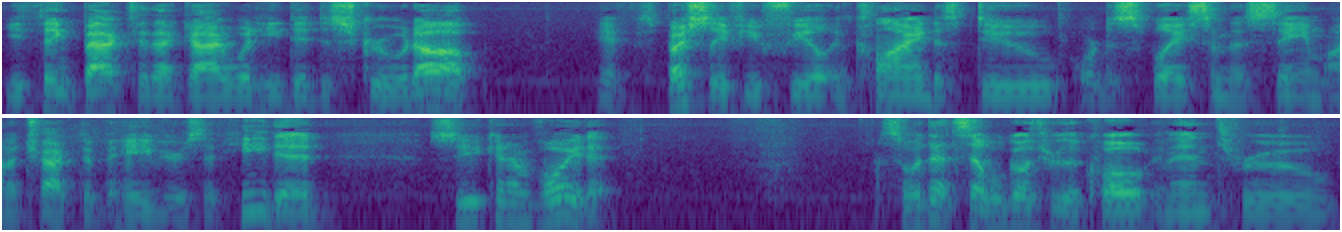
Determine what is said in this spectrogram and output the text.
you think back to that guy, what he did to screw it up, if, especially if you feel inclined to do or display some of the same unattractive behaviors that he did, so you can avoid it. So with that said, we'll go through the quote and then through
